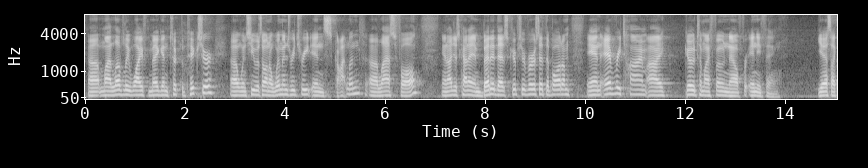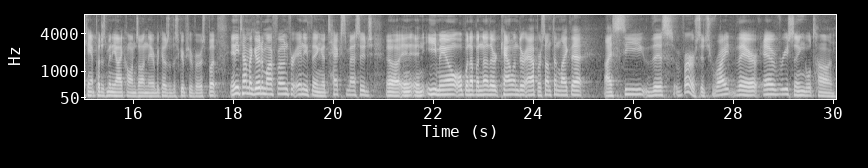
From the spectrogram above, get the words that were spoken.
Uh, my lovely wife, Megan, took the picture uh, when she was on a women's retreat in Scotland uh, last fall. And I just kind of embedded that scripture verse at the bottom. And every time I go to my phone now for anything. Yes, I can't put as many icons on there because of the scripture verse, but anytime I go to my phone for anything, a text message, uh, an, an email, open up another calendar app or something like that, I see this verse. It's right there every single time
